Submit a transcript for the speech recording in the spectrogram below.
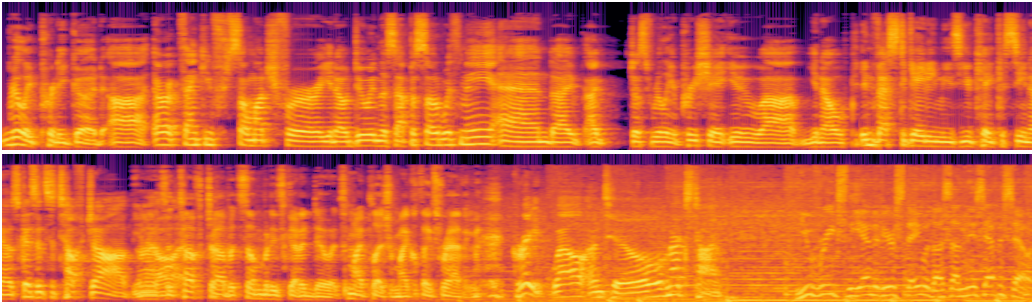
really pretty good. Uh, Eric, thank you so much for, you know, doing this episode with me. And I, I just really appreciate you, uh, you know, investigating these UK casinos because it's a tough job. You Uh, know, it's a tough job, but somebody's got to do it. It's my pleasure, Michael. Thanks for having me. Great. Well, until next time. You've reached the end of your stay with us on this episode,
